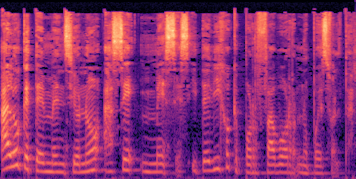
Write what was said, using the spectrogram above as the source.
Algo que te mencionó hace meses y te dijo que por favor no puedes faltar.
